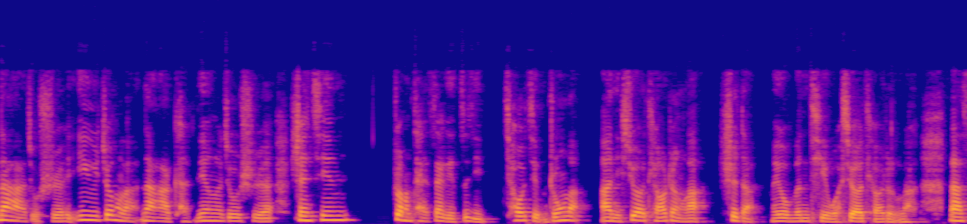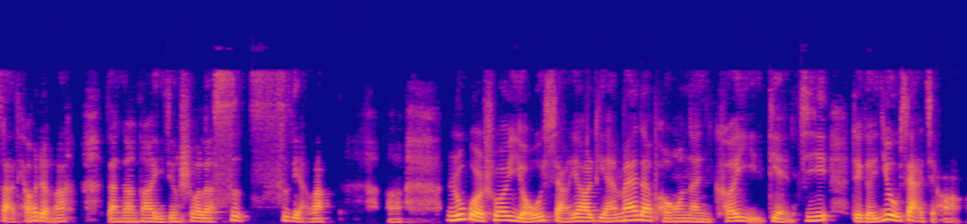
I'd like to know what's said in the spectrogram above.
那就是抑郁症了，那肯定就是身心状态在给自己敲警钟了啊！你需要调整了，是的，没有问题，我需要调整了。那咋调整啊？咱刚刚已经说了四四点了啊。如果说有想要连麦的朋友呢，你可以点击这个右下角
